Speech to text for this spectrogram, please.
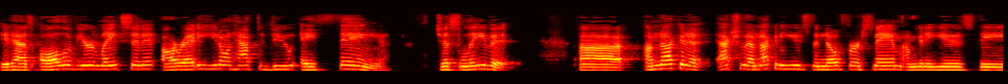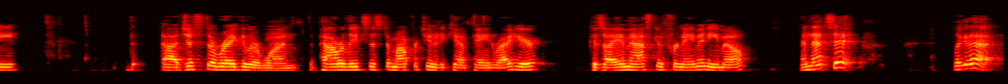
It has all of your links in it already. You don't have to do a thing. Just leave it. Uh, I'm not going to, actually, I'm not going to use the no first name. I'm going to use the, uh, just the regular one, the Power Lead System Opportunity Campaign right here because I am asking for name and email. And that's it. Look at that.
